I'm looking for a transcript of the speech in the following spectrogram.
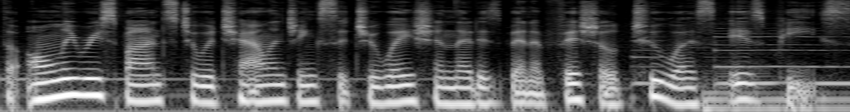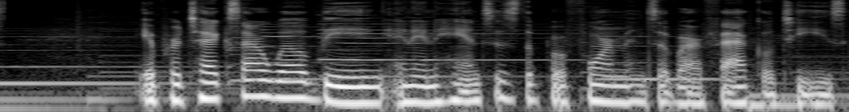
The only response to a challenging situation that is beneficial to us is peace. It protects our well being and enhances the performance of our faculties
